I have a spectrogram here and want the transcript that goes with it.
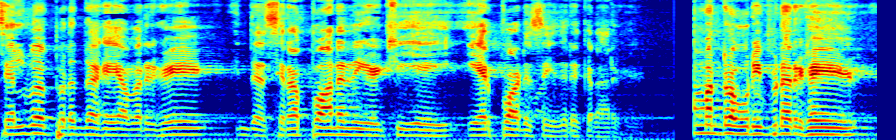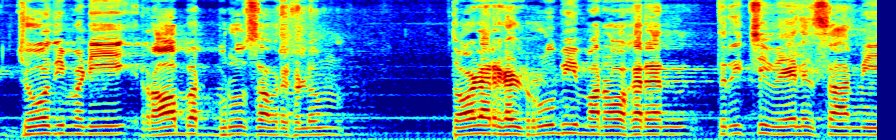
செல்வ பெருந்தகை அவர்கள் இந்த சிறப்பான நிகழ்ச்சியை ஏற்பாடு செய்திருக்கிறார்கள். சட்டமன்ற உறுப்பினர்கள் ஜோதிமணி ராபர்ட் புரூஸ் அவர்களும் தோழர்கள் ரூபி மனோகரன் திருச்சி வேலுசாமி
